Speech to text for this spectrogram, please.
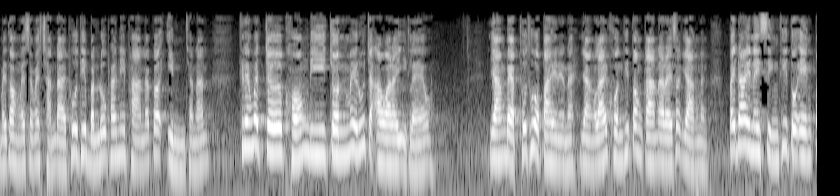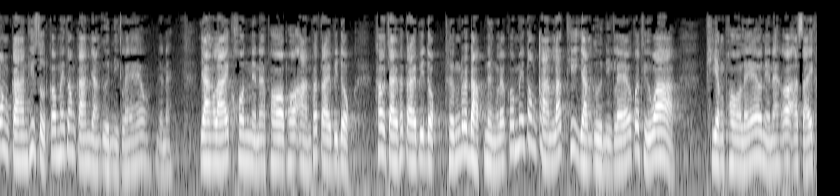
ไม่ต้องเลยใช่ไหมฉันใดผู้ที่บรรลุพระนิพพานแล้วก็อิ่มฉะนั้นที่เรียกว่าเจอของดีจนไม่รู้จะเอาอะไรอีกแล้ว อย่างแบบทั่วๆไปเนี่ยนะอย่างหลายคนที่ต้องการอะไรสักอย่างหนึ่ง ไปได้ในสิ่งที่ตัวเองต้องการที่สุดก็ไม่ต้องการอย่างอื่นอีกแล้วเนี่ยนะอย่างหลายคนเนี่ยนะพอพออ่านพระไตรปิฎกเข้าใจพระไตรปิฎกถึงระดับหนึ่ง แล้วก็ไม่ต้องการลัทธิอย่างอื่นอีกแล้ว ก็ถือว่าเพียงพอแล้วเนี่ยนะก็อาศัยค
